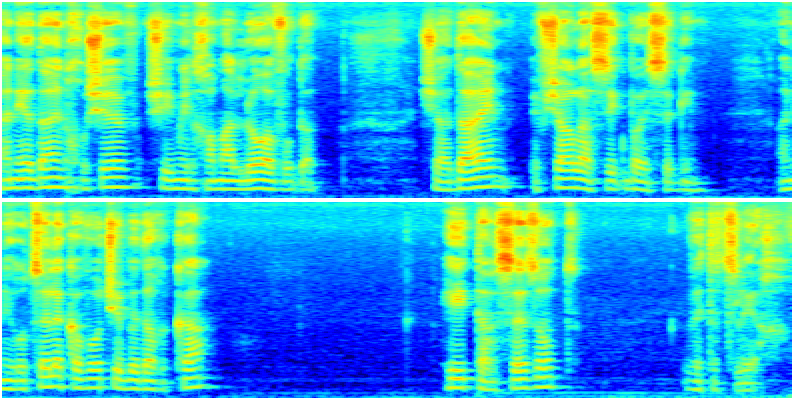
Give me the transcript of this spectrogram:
אני עדיין חושב שהיא מלחמה לא אבודה, שעדיין אפשר להשיג בה הישגים. אני רוצה לקוות שבדרכה היא תעשה זאת ותצליח.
